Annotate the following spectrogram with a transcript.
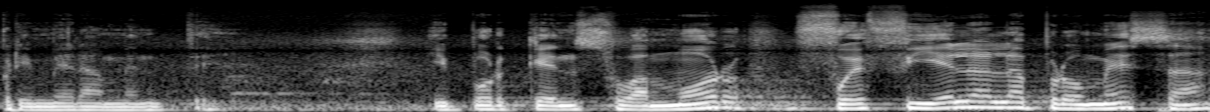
primeramente. Y porque en su amor fue fiel a la promesa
